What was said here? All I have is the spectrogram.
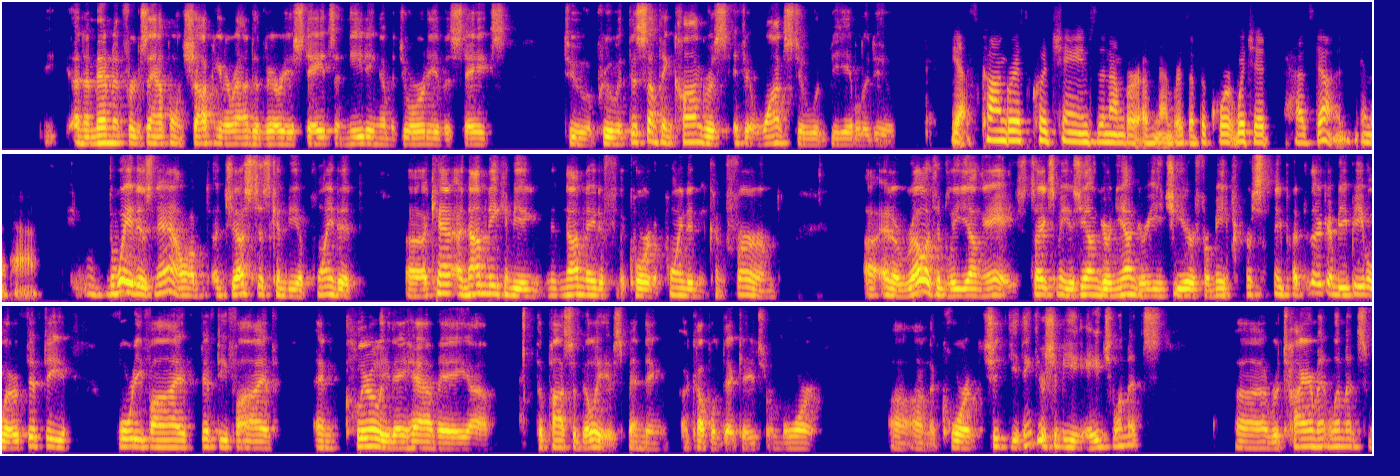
an amendment, for example, and shopping it around to various states and needing a majority of the states to approve it. This is something Congress, if it wants to, would be able to do. Yes, Congress could change the number of members of the court, which it has done in the past. the way it is now, a, justice can be appointed, uh, a, can, a, nominee can be nominated for the court, appointed and confirmed uh, at a relatively young age. Strikes me as younger and younger each year for me personally, but there can be people that are 50, 45, 55, and clearly they have a uh, the possibility of spending a couple decades or more uh, on the court. Should do you think there should be age limits, uh, retirement limits?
